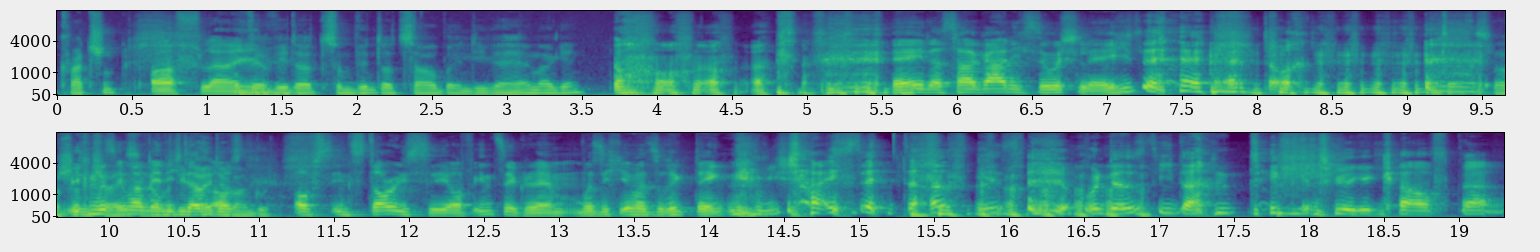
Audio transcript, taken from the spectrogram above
quatschen. Offline. Ob wir wieder zum Winterzauber in die Helma gehen. hey, das war gar nicht so schlecht. Doch. Doch ich muss immer, wenn ich das aufs, aufs, in Stories sehe, auf Instagram, muss ich immer zurückdenken, wie scheiße das ist und dass die dann ein Ticket für gekauft haben.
